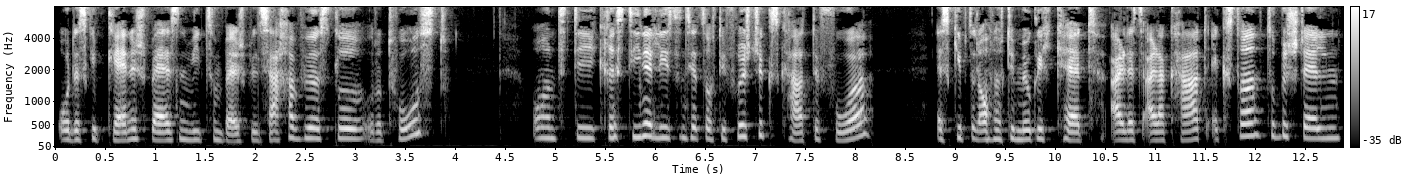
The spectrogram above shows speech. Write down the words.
Oder es gibt kleine Speisen wie zum Beispiel Sacherwürstel oder Toast. Und die Christine liest uns jetzt auch die Frühstückskarte vor. Es gibt dann auch noch die Möglichkeit, alles à la carte extra zu bestellen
